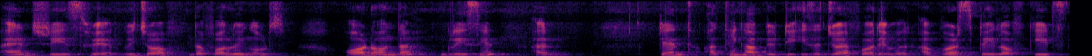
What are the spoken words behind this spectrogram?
and she is fair. Which of the following odes? Ode on the Grecian urn. Tenth, a thing of beauty is a joy forever. A verse tale of Keats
